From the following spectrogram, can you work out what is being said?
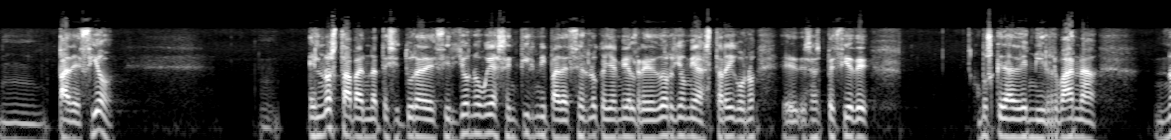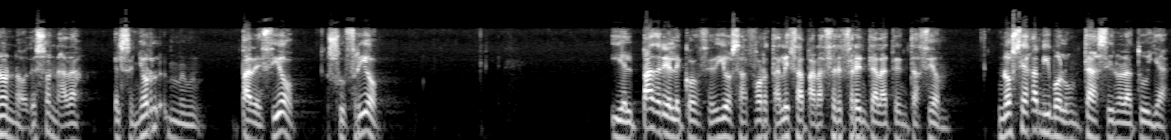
mmm, padeció. Él no estaba en una tesitura de decir yo no voy a sentir ni padecer lo que hay a mi alrededor, yo me abstraigo, ¿no? Eh, esa especie de búsqueda de nirvana. No, no, de eso nada. El Señor mmm, padeció, sufrió, y el Padre le concedió esa fortaleza para hacer frente a la tentación. No se haga mi voluntad sino la tuya.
